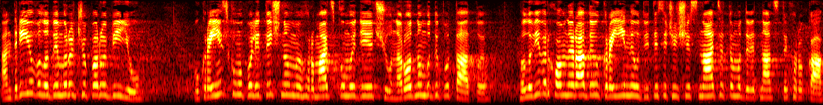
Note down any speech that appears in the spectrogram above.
Андрію Володимировичу Парубію, українському політичному і громадському діячу, народному депутату, голові Верховної Ради України у 2016-19 роках,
